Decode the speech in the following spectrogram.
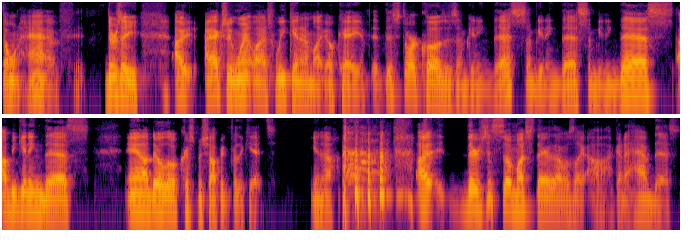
don't have. There's a I I actually went last weekend and I'm like, okay, if, if this store closes, I'm getting this, I'm getting this, I'm getting this, I'll be getting this, and I'll do a little Christmas shopping for the kids. You know, I there's just so much there that I was like, oh, I gotta have this.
